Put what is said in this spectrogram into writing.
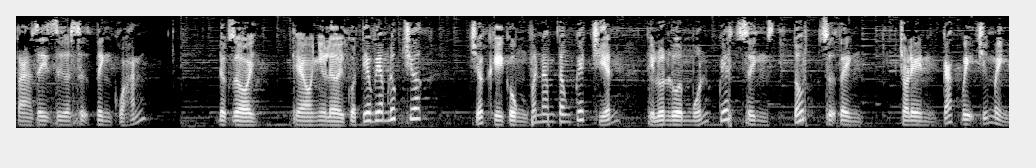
ta dây dưa sự tình của hắn." Được rồi, theo như lời của Tiêu Viêm lúc trước, trước khi cùng Vân Nam Tông quyết chiến thì luôn luôn muốn quyết sinh tốt sự tình, cho nên các vị chính mình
